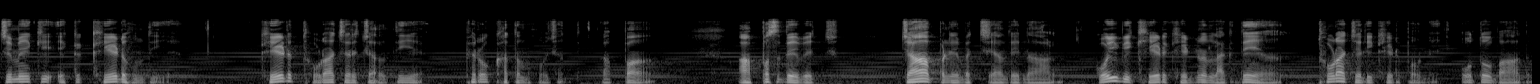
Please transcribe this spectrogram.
ਜਿਵੇਂ ਕਿ ਇੱਕ ਖੇਡ ਹੁੰਦੀ ਹੈ। ਖੇਡ ਥੋੜਾ ਚਿਰ ਚੱਲਦੀ ਹੈ, ਫਿਰ ਉਹ ਖਤਮ ਹੋ ਜਾਂਦੀ। ਆਪਾਂ ਆਪਸ ਦੇ ਵਿੱਚ ਜਾਂ ਆਪਣੇ ਬੱਚਿਆਂ ਦੇ ਨਾਲ ਕੋਈ ਵੀ ਖੇਡ ਖੇਡਣ ਲੱਗਦੇ ਆ ਥੋੜਾ ਚਿਰ ਹੀ ਖੇਡ ਪਾਉਂਦੇ ਉਹ ਤੋਂ ਬਾਅਦ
